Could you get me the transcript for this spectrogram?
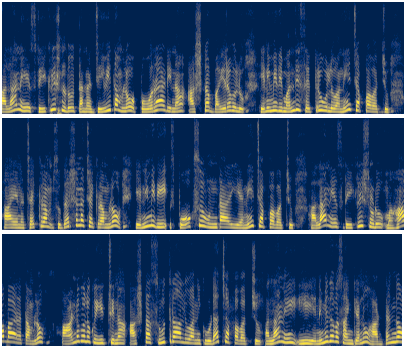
అలానే శ్రీకృష్ణుడు తన జీవితంలో పోరాడిన అష్ట భైరవులు ఎనిమిది మంది శత్రువులు అని చెప్పవచ్చు. ఆయన చక్రం సుదర్శన చక్రంలో ఎనిమిది స్పోక్స్ ఉంటాయి అని చెప్పవచ్చు. అలానే శ్రీకృష్ణుడు మహాభారతంలో పాండవులకు ఇచ్చిన అష్ట సూత్రాలు అని కూడా చెప్పవచ్చు. అలానే ఈ ఎనిమిదవ సంఖ్యను అడ్డంగా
